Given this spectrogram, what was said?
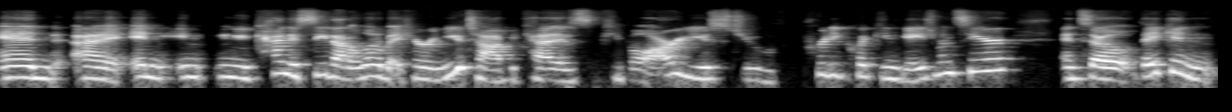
and uh and, and you kind of see that a little bit here in utah because people are used to pretty quick engagements here and so they can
